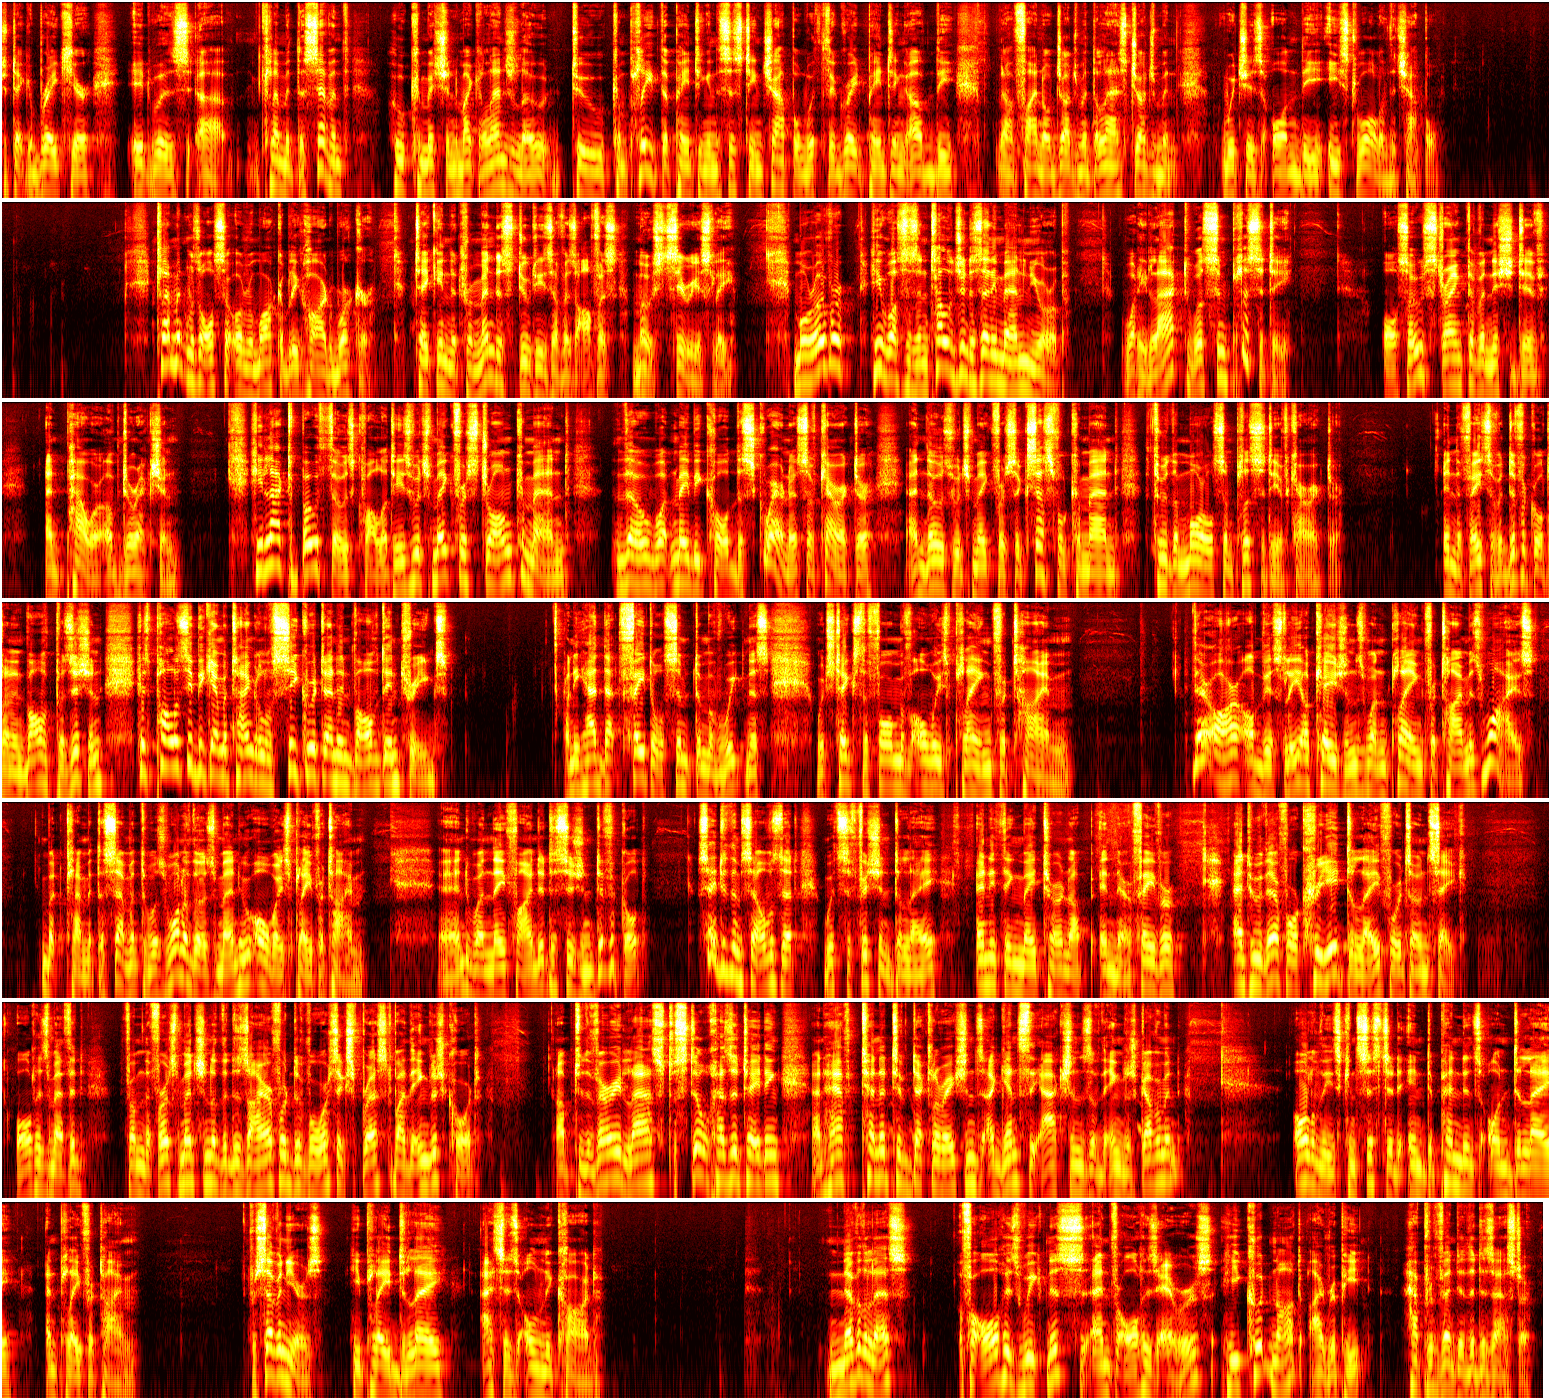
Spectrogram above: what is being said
To take a break here, it was uh, Clement VII who commissioned Michelangelo to complete the painting in the Sistine Chapel with the great painting of the uh, Final Judgment, the Last Judgment, which is on the east wall of the chapel. Clement was also a remarkably hard worker, taking the tremendous duties of his office most seriously. Moreover, he was as intelligent as any man in Europe. What he lacked was simplicity, also strength of initiative and power of direction. He lacked both those qualities which make for strong command, though what may be called the squareness of character, and those which make for successful command through the moral simplicity of character. In the face of a difficult and involved position, his policy became a tangle of secret and involved intrigues. And he had that fatal symptom of weakness which takes the form of always playing for time. There are, obviously, occasions when playing for time is wise. But Clement VII was one of those men who always play for time. And when they find a decision difficult, say to themselves that with sufficient delay anything may turn up in their favor, and who therefore create delay for its own sake. All his method, from the first mention of the desire for divorce expressed by the English court, up to the very last still hesitating and half tentative declarations against the actions of the English government, all of these consisted in dependence on delay and play for time. For seven years, he played delay as his only card. Nevertheless, for all his weakness and for all his errors, he could not, I repeat, have prevented the disaster.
